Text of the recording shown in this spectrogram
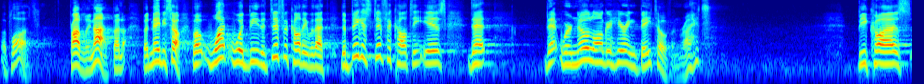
applauds. Probably not, but, but maybe so. But what would be the difficulty with that? The biggest difficulty is that, that we're no longer hearing Beethoven, right? Because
